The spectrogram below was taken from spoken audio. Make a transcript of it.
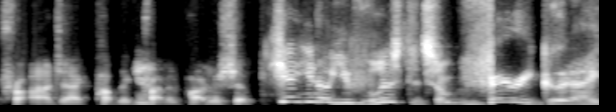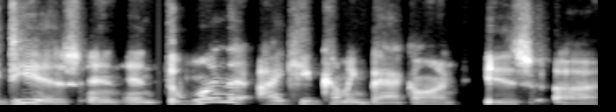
project, public-private yeah. partnership. Yeah, you know, you've listed some very good ideas, and and the one that I keep coming back on is uh,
